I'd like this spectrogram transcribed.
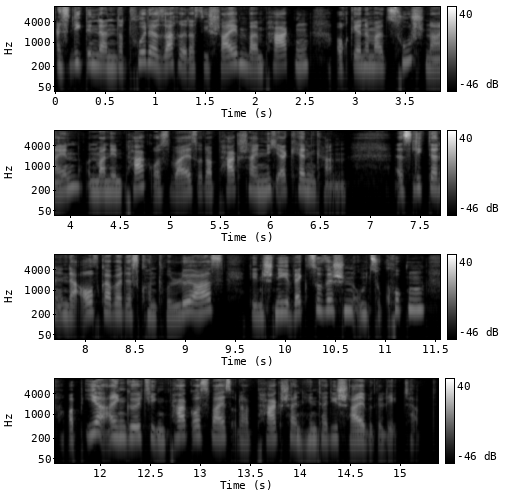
es liegt in der Natur der Sache, dass die Scheiben beim Parken auch gerne mal zuschneien und man den Parkausweis oder Parkschein nicht erkennen kann. Es liegt dann in der Aufgabe des Kontrolleurs, den Schnee wegzuwischen, um zu gucken, ob ihr einen gültigen Parkausweis oder Parkschein hinter die Scheibe gelegt habt.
